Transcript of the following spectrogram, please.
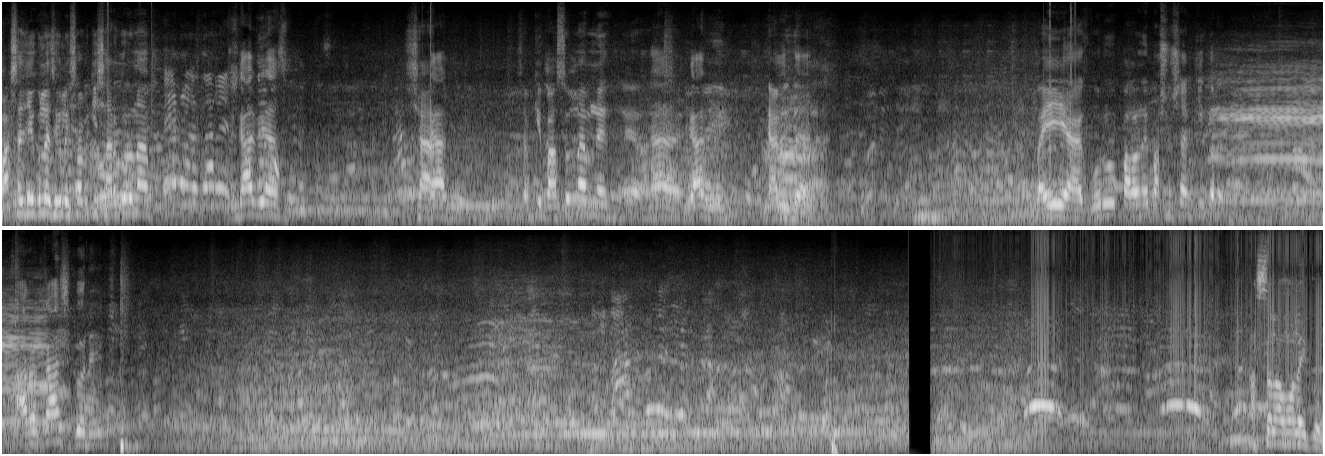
বাসা যেগুলো সেগুলো সব কি সার করো না গাবি আছে। গাবি সব কি বাসন না না গাবি গরু? ভাই গরু পালনের পাশাপাশি আর কি করেন? আরও কাজ করি। আসসালামু আলাইকুম।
